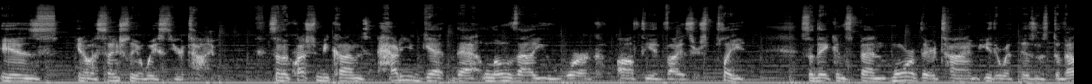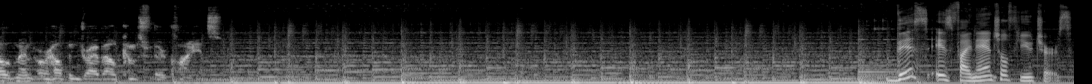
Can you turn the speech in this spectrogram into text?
is, you know, essentially a waste of your time. So the question becomes how do you get that low value work off the advisor's plate so they can spend more of their time either with business development or helping drive outcomes for their clients? This is Financial Futures,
